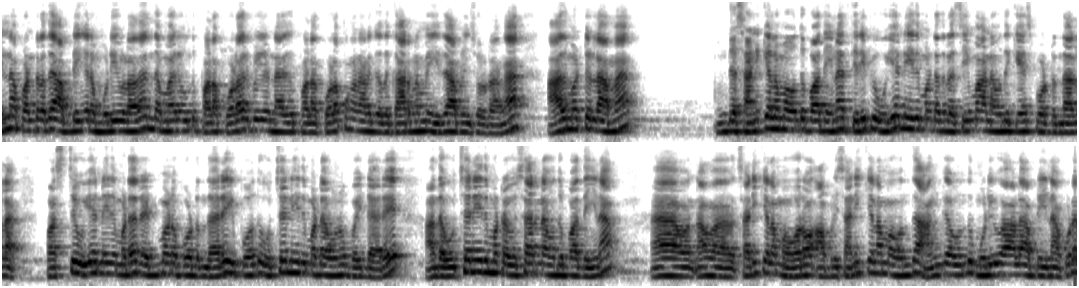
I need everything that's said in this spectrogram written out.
என்ன பண்ணுறது அப்படிங்கிற முடிவில் தான் இந்த மாதிரி வந்து பல குழப்பிகள் பல குழப்பங்கள் நடக்கிறது காரணமே இது அப்படின்னு சொல்கிறாங்க அது மட்டும் இல்லாமல் இந்த சனிக்கிழமை வந்து பார்த்தீங்கன்னா திருப்பி உயர் நீதிமன்றத்தில் சீமானை வந்து கேஸ் போட்டிருந்தார்ல. ஃபஸ்ட்டு உயர் நீதிமன்றம் ரெட் மனு போட்டிருந்தாரு. இப்போ வந்து உச்ச நீதிமன்றம் ஒன்று போயிட்டாரு. அந்த உச்ச நீதிமன்ற விசாரணை வந்து பார்த்தீங்கன்னா நம்ம சனிக்கிழமை வரும். அப்படி சனிக்கிழமை வந்து அங்கே வந்து முடிவாகலை அப்படின்னா கூட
